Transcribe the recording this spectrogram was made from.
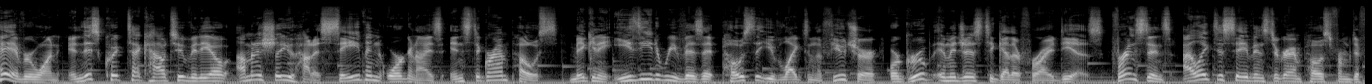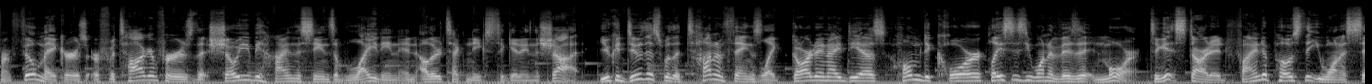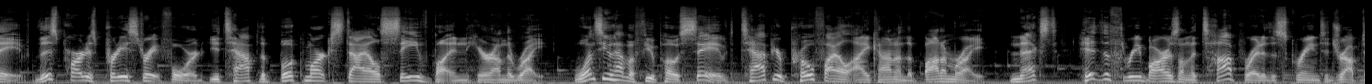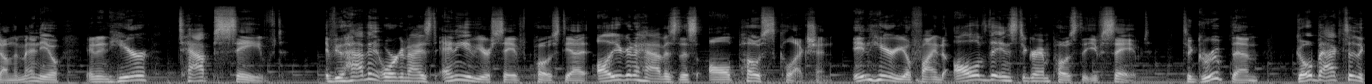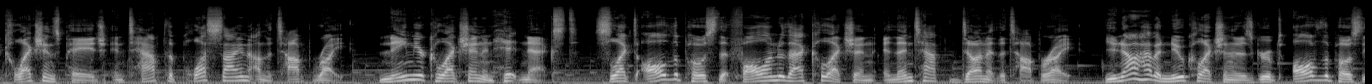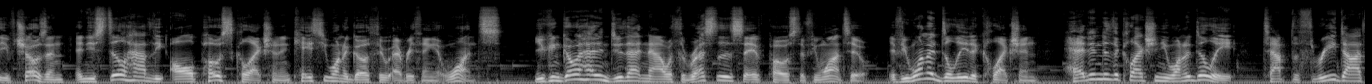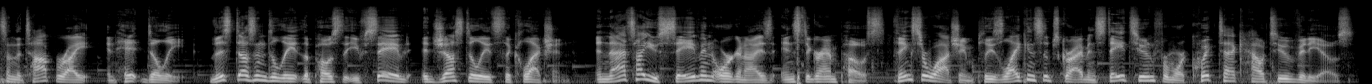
Hey everyone, in this quick tech how-to video, I'm going to show you how to save and organize Instagram posts, making it easy to revisit posts that you've liked in the future, or group images together for ideas. For instance, I like to save Instagram posts from different filmmakers or photographers that show you behind the scenes of lighting and other techniques to getting the shot. You could do this with a ton of things like garden ideas, home decor, places you want to visit, and more. To get started, find a post that you want to save. This part is pretty straightforward. You tap the bookmark style save button here on the right. Once you have a few posts saved, tap your profile icon on the bottom right. Next, hit the three bars on the top right of the screen to drop down the menu, and in here, tap Saved. If you haven't organized any of your saved posts yet, all you're going to have is this All Posts collection. In here, you'll find all of the Instagram posts that you've saved. To group them, go back to the Collections page and tap the plus sign on the top right. Name your collection and hit next. Select all the posts that fall under that collection and then tap done at the top right. You now have a new collection that has grouped all of the posts that you've chosen, and you still have the all posts collection in case you want to go through everything at once. You can go ahead and do that now with the rest of the saved posts if you want to. If you want to delete a collection, head into the collection you want to delete, tap the three dots on the top right, and hit delete. This doesn't delete the post that you've saved, it just deletes the collection. And that's how you save and organize Instagram posts. Thanks for watching. Please like and subscribe and stay tuned for more quick tech how-to videos.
